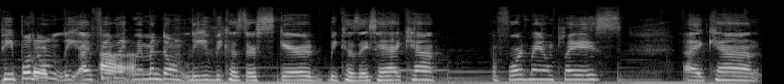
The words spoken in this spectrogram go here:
people don't leave i feel uh, like women don't leave because they're scared because they say i can't afford my own place I can't.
